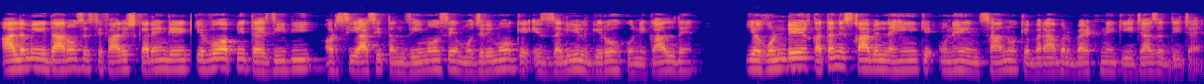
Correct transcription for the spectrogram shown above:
عالمی اداروں سے سفارش کریں گے کہ وہ اپنی تہذیبی اور سیاسی تنظیموں سے مجرموں کے اس ذلیل گروہ کو نکال دیں۔ یہ غنڈے قطن اس قابل نہیں کہ انہیں انسانوں کے برابر بیٹھنے کی اجازت دی جائے۔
